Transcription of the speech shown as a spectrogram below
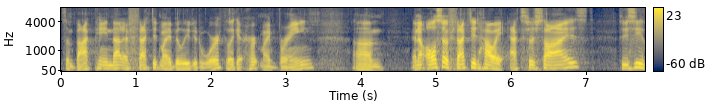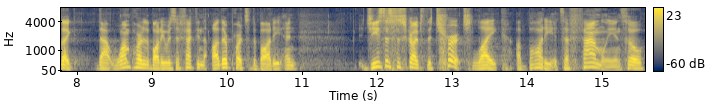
some back pain that affected my ability to work, like it hurt my brain. Um, and it also affected how I exercised. So you see, like that one part of the body was affecting the other parts of the body. And Jesus describes the church like a body, it's a family. And so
